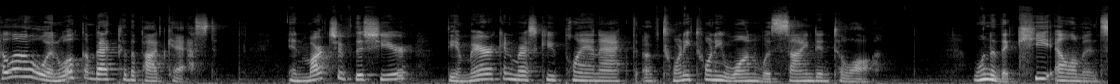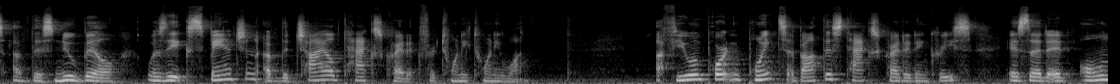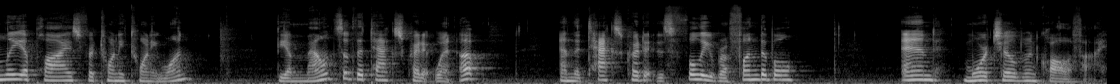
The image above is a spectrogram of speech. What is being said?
Hello, and welcome back to the podcast. In March of this year, the American Rescue Plan Act of 2021 was signed into law. One of the key elements of this new bill was the expansion of the child tax credit for 2021. A few important points about this tax credit increase is that it only applies for 2021, the amounts of the tax credit went up, and the tax credit is fully refundable, and more children qualify.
